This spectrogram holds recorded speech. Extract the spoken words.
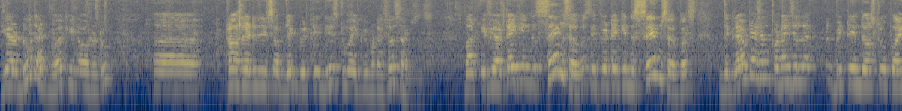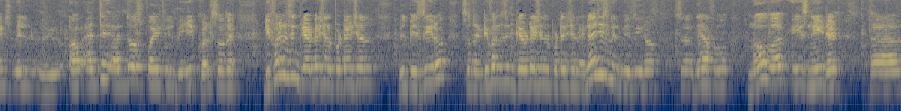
you have to do that work in order to uh, translate this object between these two equipotential surfaces. But if you are taking the same surface, if you are taking the same surface, the gravitational potential between those two points will, uh, at, the, at those points will be equal. So the difference in gravitational potential will be zero. So the difference in gravitational potential energies will be zero. So therefore, no work is needed uh,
